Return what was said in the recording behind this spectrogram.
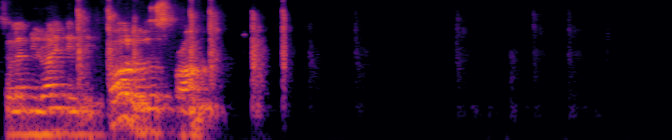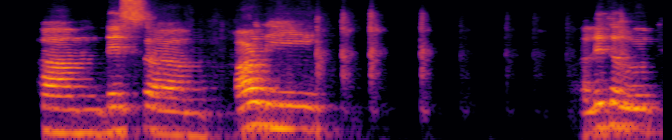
so let me write it, it follows from um, this um, Hardy Littlewood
